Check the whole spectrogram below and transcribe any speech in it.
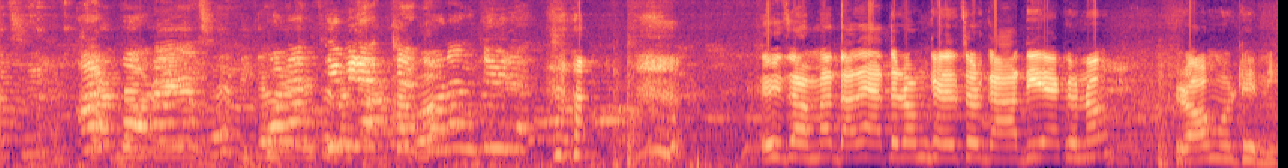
আছি। এই যে আমার দাদা এত রং খেলেছে ওর গা দিয়ে এখনও রং ওঠেনি।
